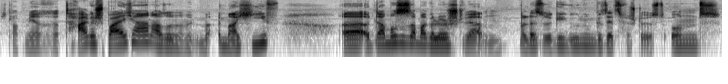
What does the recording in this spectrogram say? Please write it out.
ich glaube mehrere Tage speichern, also im, im Archiv. Äh, und da muss es aber gelöscht werden, weil das gegen irgendein Gesetz verstößt. Und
